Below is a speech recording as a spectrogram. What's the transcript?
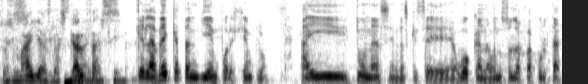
sus mallas, las calzas. Que la beca también, por ejemplo, hay tunas en las que se abocan a una sola facultad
